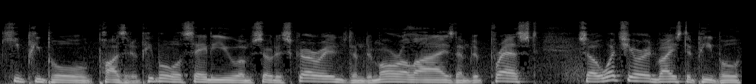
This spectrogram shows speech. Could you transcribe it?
keep people positive? People will say to you, I'm so discouraged, I'm demoralized, I'm depressed. So, what's your advice to people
